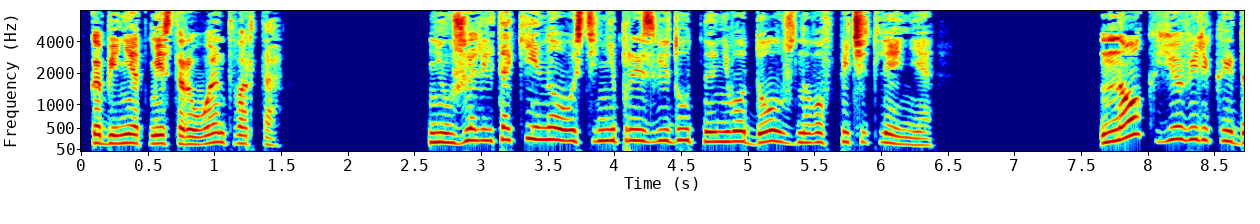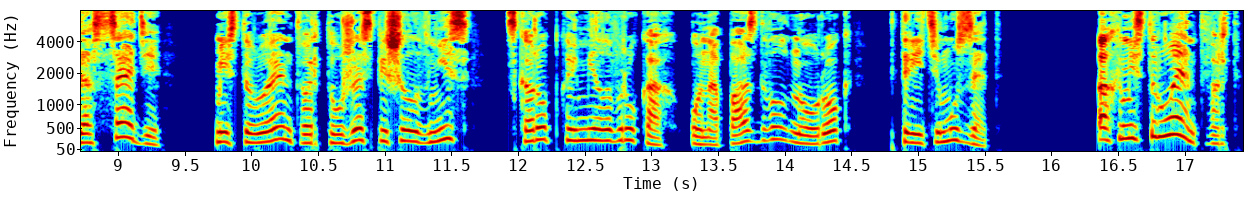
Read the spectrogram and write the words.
в кабинет мистера Уэнтворта. Неужели и такие новости не произведут на него должного впечатления? Но к ее великой досаде мистер Уэнтворт уже спешил вниз с коробкой мела в руках. Он опаздывал на урок третьему Z. «Ах, мистер Уэнтворд!»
